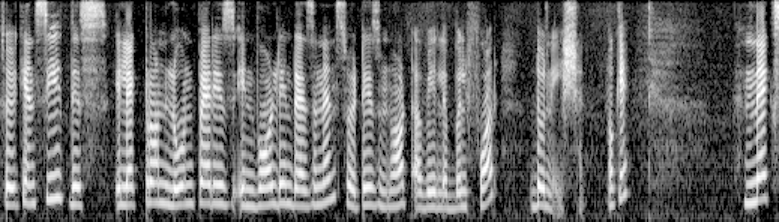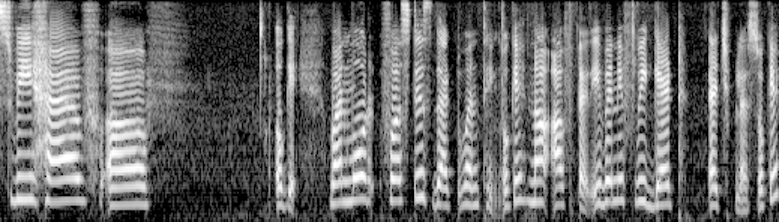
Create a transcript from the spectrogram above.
So, you can see this electron lone pair is involved in resonance, so it is not available for donation. Okay. Next we have uh, okay one more. First is that one thing okay? Now after even if we get H plus okay?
